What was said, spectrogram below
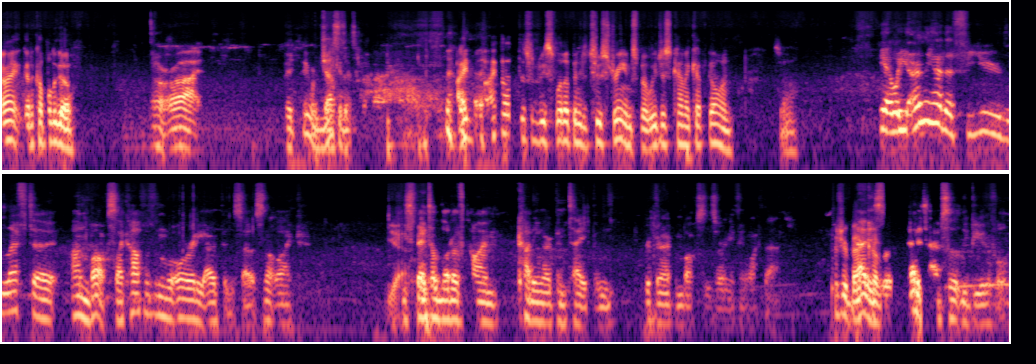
All right, got a couple to go. All right, but Hey, we're making Justin, I, I thought this would be split up into two streams, but we just kind of kept going. So yeah, well, you only had a few left to unbox. Like half of them were already open, so it's not like yeah, you spent a lot of time cutting open tape and ripping open boxes or anything like that. There's your back That is- cover. That is absolutely beautiful,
